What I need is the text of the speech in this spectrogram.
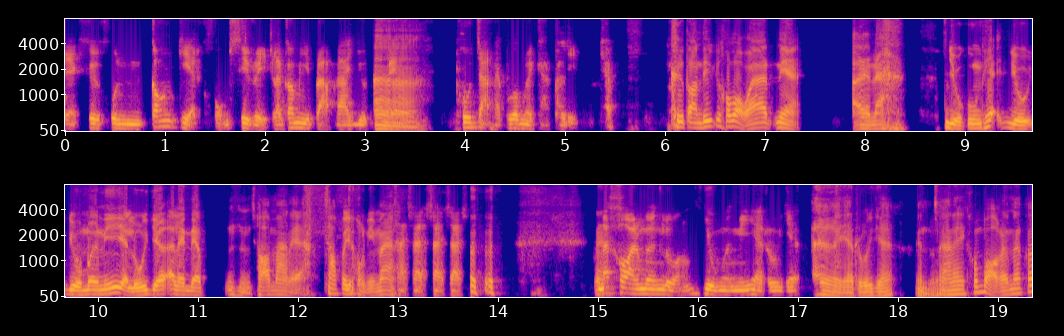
เนี่ยคือคุณก้องเกียรติโขมสิริแล้วก็มีปราบดาหยุดอ่าเป็นผู้จัดและผู้อำนวยการผลิตครับ คือตอนที่เขาบอกว่า เนี่ยอะไรนะอยู่กรุงเทพอยู่อยู่เมืองนี้อย่ารู้เยอะอะไรเนี่ยอื้อหือชอบมากเลยอะชอบประโยคนี้มากใช่ใช่ใช่ใช่ใช่นครเมืองหลวงอยู่เมืองนี้อย่ารู้เยอะเอออย่ารู้เยอะอะไรเขาบอกแล้วนะก็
